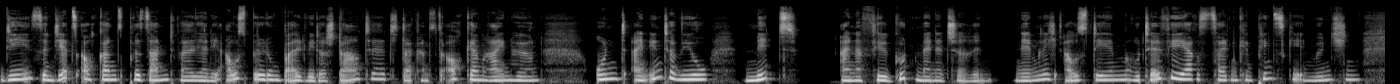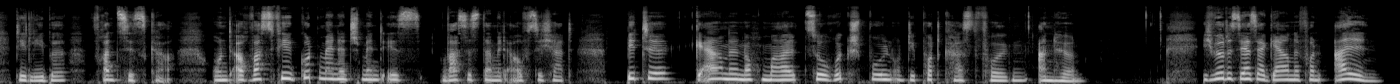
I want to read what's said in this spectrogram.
die sind jetzt auch ganz brisant, weil ja die Ausbildung bald wieder startet. Da kannst du auch gern reinhören. Und ein Interview mit einer Feel-Good-Managerin nämlich aus dem Hotel Vier Jahreszeiten Kempinski in München, die liebe Franziska. Und auch was viel Good Management ist, was es damit auf sich hat, bitte gerne nochmal zurückspulen und die Podcast-Folgen anhören. Ich würde sehr, sehr gerne von allen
